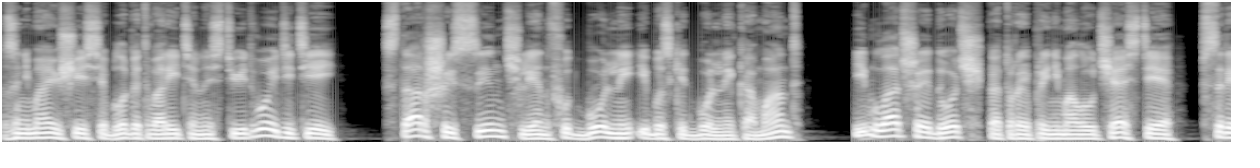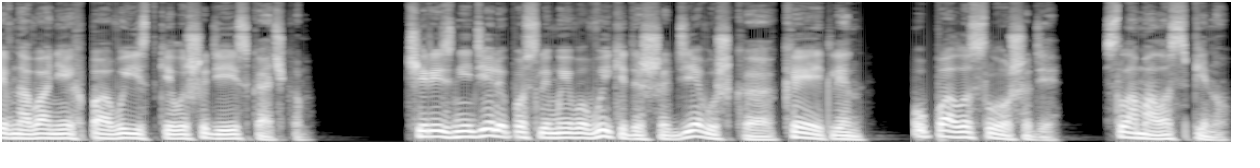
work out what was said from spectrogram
занимающаяся благотворительностью, и двое детей, старший сын – член футбольной и баскетбольной команд, и младшая дочь, которая принимала участие в соревнованиях по выездке лошадей и скачкам. Через неделю после моего выкидыша девушка, Кейтлин, упала с лошади, сломала спину.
